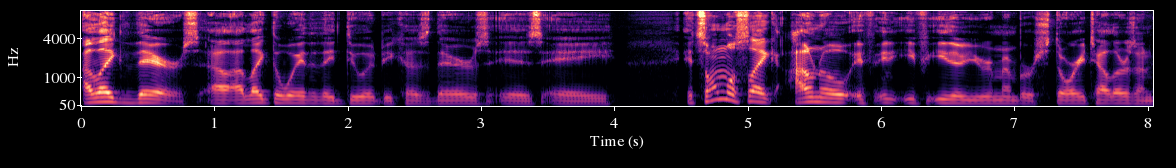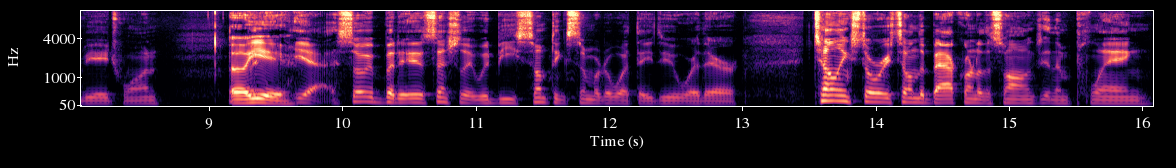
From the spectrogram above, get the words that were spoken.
I like theirs. I, I like the way that they do it because theirs is a. It's almost like I don't know if if either you remember Storytellers on VH1. Uh, yeah, Yeah. So, but it, essentially, it would be something similar to what they do, where they're telling stories, telling the background of the songs, and then playing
